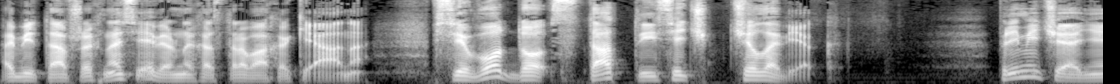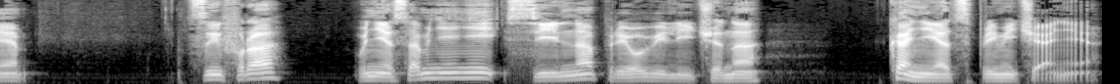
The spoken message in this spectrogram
обитавших на северных островах океана, всего до 100 тысяч человек. Примечание. Цифра, вне сомнений, сильно преувеличена. Конец примечания.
